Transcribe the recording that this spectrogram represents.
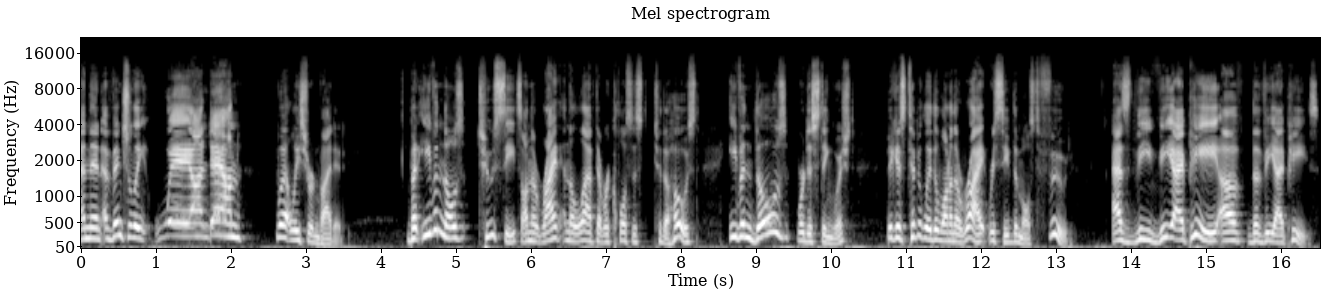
And then eventually, way on down, well, at least you're invited. But even those two seats on the right and the left that were closest to the host, even those were distinguished because typically the one on the right received the most food as the VIP of the VIPs.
